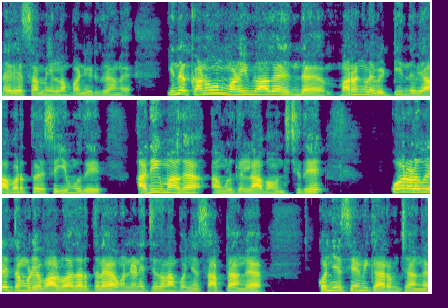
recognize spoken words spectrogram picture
நிறைய சமையல்லாம் பண்ணிட்டு இருக்கிறாங்க இந்த கணவன் மனைவியாக இந்த மரங்களை வெட்டி இந்த வியாபாரத்தை செய்யும்போது அதிகமாக அவங்களுக்கு லாபம் வந்துச்சுது. ஓரளவு தங்களுடைய வாழ்வாதாரத்தில் அவங்க நினைச்சதெல்லாம் கொஞ்சம் சாப்பிட்டாங்க. கொஞ்சம் சேமிக்க ஆரம்பித்தாங்க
